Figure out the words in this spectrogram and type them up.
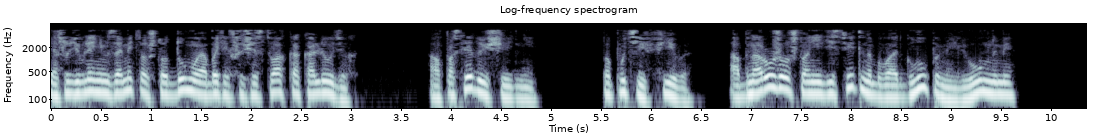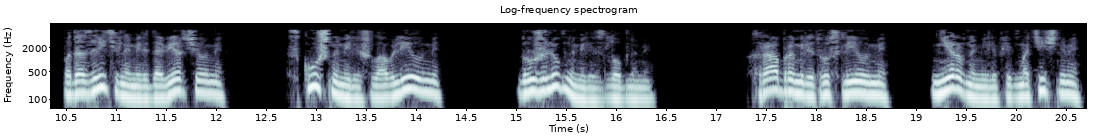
Я с удивлением заметил, что думаю об этих существах как о людях, а в последующие дни по пути в Фивы, обнаружил, что они действительно бывают глупыми или умными, подозрительными или доверчивыми, скучными или шаловливыми, дружелюбными или злобными, храбрыми или трусливыми, нервными или флегматичными,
